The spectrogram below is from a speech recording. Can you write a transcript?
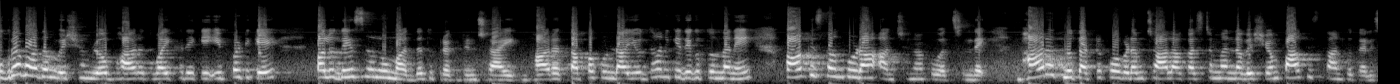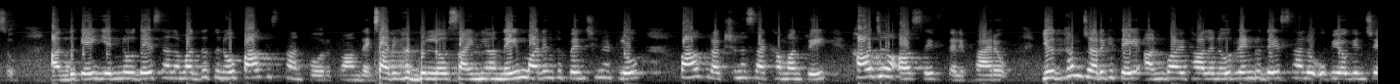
ఉగ్రవాదం విషయంలో భారత్ వైఖరికి ఇప్పటికే పలు దేశాలు మద్దతు ప్రకటించాయి. భారత్ తప్పకుండా యుద్ధానికి దిగుతుందని పాకిస్తాన్ కూడా అంచనాకు వచ్చింది. భారత్ను తట్టుకోవడం చాలా కష్టమన్న విషయం పాకిస్తాన్కు తెలుసు. అందుకే ఎన్నో దేశాల మద్దతును పాకిస్తాన్ కోరుతోంది. సరిహద్దుల్లో సైన్యాన్ని మరింత పెంచినట్లు పాక్ రక్షణ శాఖ మంత్రి ఖాజా ఆసిఫ్ తెలిపారు. యుద్ధం జరిగితే అణ్వాయుధాలను రెండు దేశాలు ఉపయోగించే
